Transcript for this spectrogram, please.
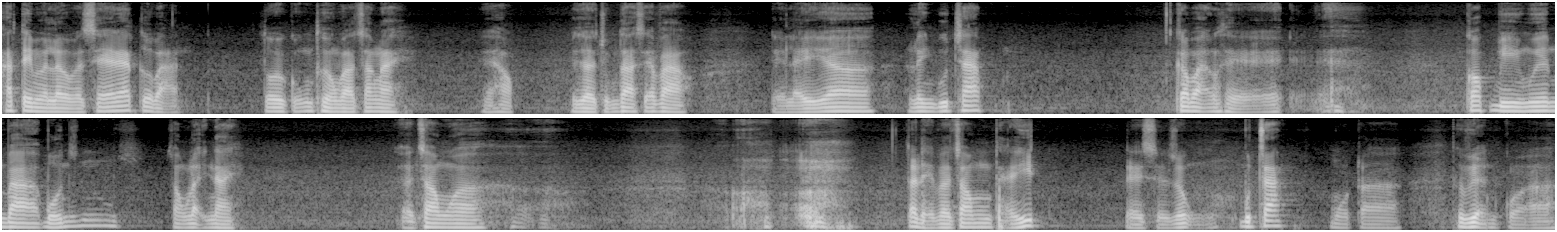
HTML và CSS cơ bản. Tôi cũng thường vào trang này để học. Bây giờ chúng ta sẽ vào để lấy uh, link bootstrap các bạn có thể copy nguyên ba bốn dòng lệnh này. Ở trong uh, ta để vào trong thẻ hit để sử dụng bootstrap một uh, thư viện của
